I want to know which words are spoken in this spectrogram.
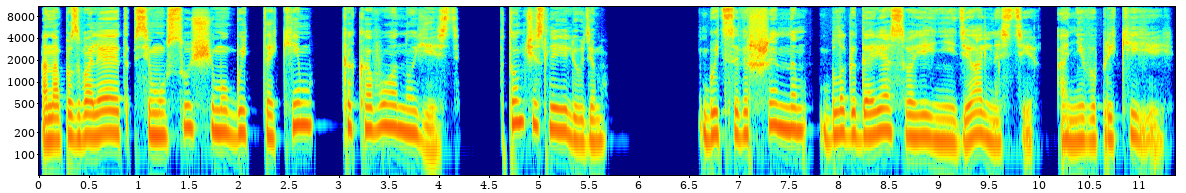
Она позволяет всему сущему быть таким, каково оно есть, в том числе и людям. Быть совершенным благодаря своей неидеальности, а не вопреки ей.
